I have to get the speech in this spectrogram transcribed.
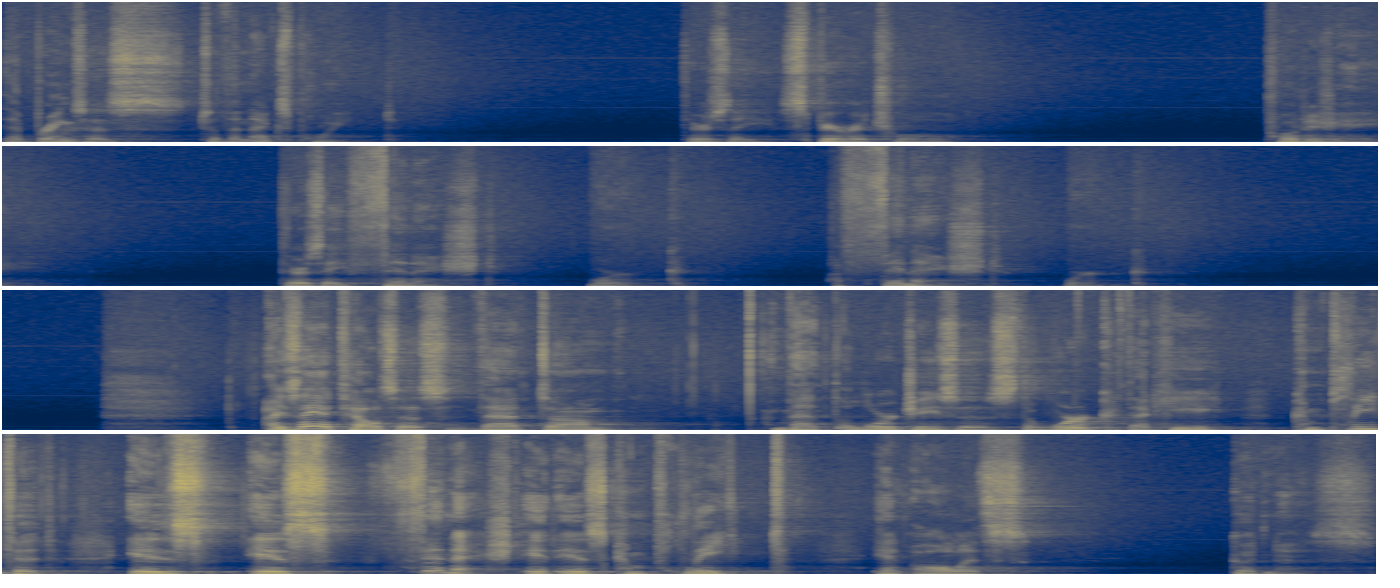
That brings us to the next point. There's a spiritual protege. There's a finished work. A finished work. Isaiah tells us that um, that the Lord Jesus, the work that he completed, is, is finished. It is complete in all its goodness.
